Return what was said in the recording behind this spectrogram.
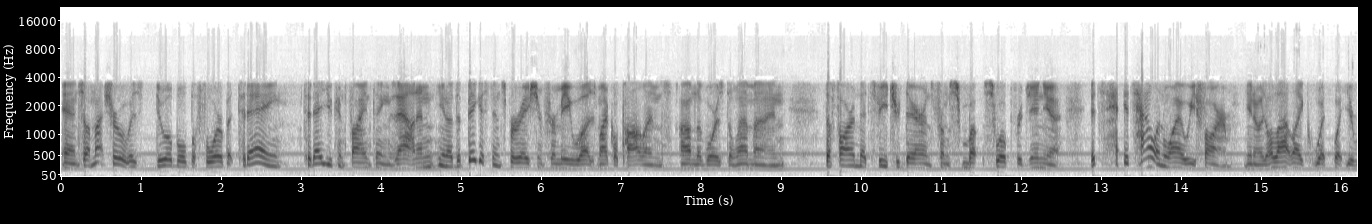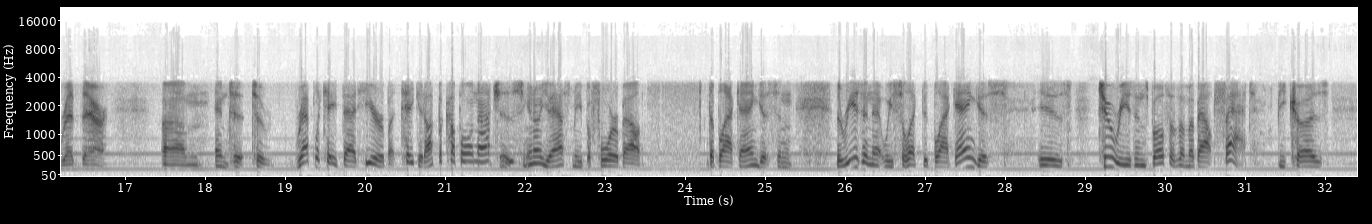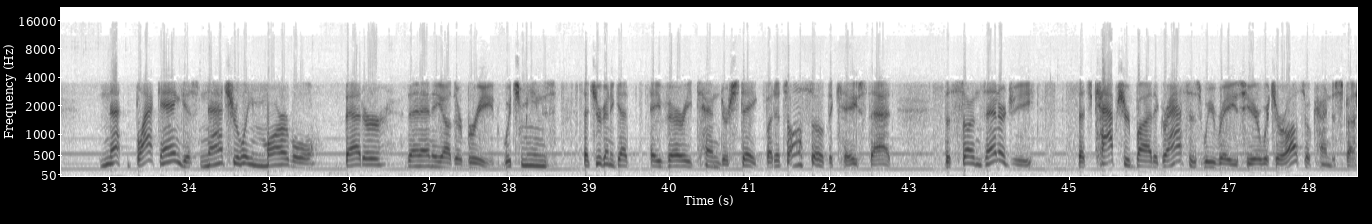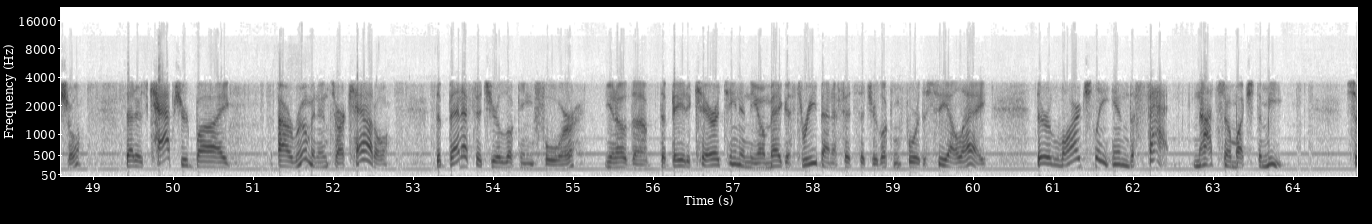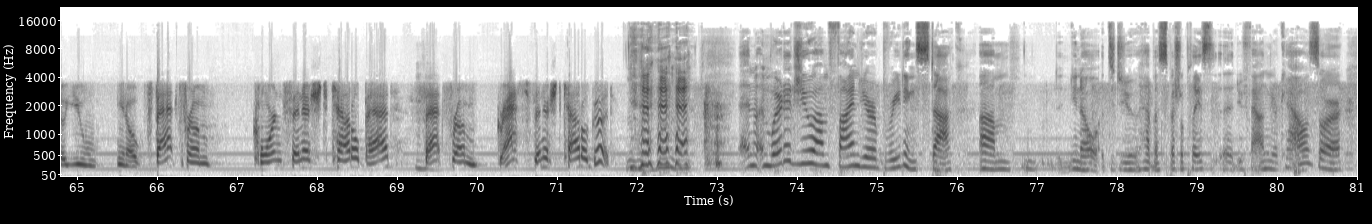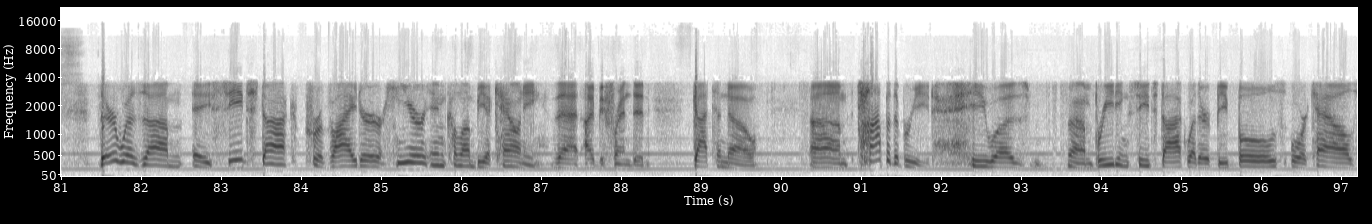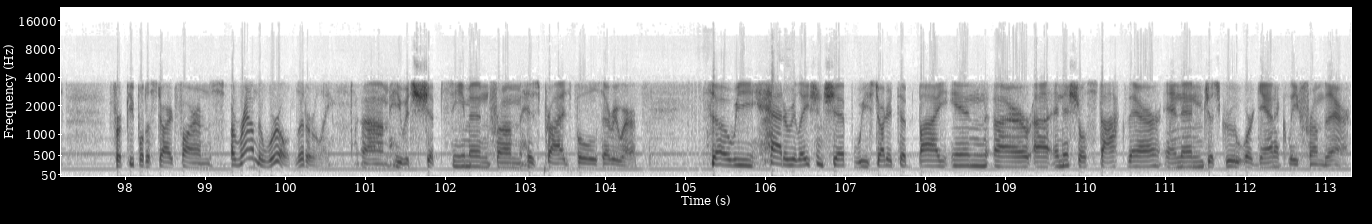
And so I'm not sure it was doable before, but today today you can find things out. And you know the biggest inspiration for me was Michael Pollan's Omnivore's Dilemma and the farm that's featured there and from Swoope, Virginia it's it's how and why we farm. You know, a lot like what what you read there, um, and to to replicate that here, but take it up a couple of notches. You know, you asked me before about the Black Angus, and the reason that we selected Black Angus is two reasons, both of them about fat, because nat- Black Angus naturally marble better than any other breed, which means that you're going to get a very tender steak. But it's also the case that the sun's energy that's captured by the grasses we raise here, which are also kind of special, that is captured by our ruminants, our cattle, the benefits you're looking for, you know, the, the beta carotene and the omega 3 benefits that you're looking for, the CLA, they're largely in the fat, not so much the meat. So you, you know, fat from corn finished cattle bad, mm-hmm. fat from grass finished cattle good. and, and, where did you um, find your breeding stock? Um, you know, did you have a special place that you found your cows, or? There was um, a seed stock provider here in Columbia County that I befriended, got to know. Um, top of the breed. He was um, breeding seed stock, whether it be bulls or cows, for people to start farms around the world, literally. Um, he would ship semen from his prize bulls everywhere. So we had a relationship. We started to buy in our uh, initial stock there and then just grew organically from there.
